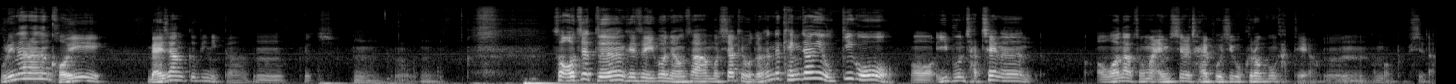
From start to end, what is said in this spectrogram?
우리나라는 거의 매장급이니까. 음 그치. 음. 음. 그래서 어쨌든 그래서 이번 영상 한번 시작해 보도록. 근데 굉장히 웃기고 어, 이분 자체는 어, 워낙 정말 MC를 잘 보시고 그런 분 같아요. 음, 한번 봅시다.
